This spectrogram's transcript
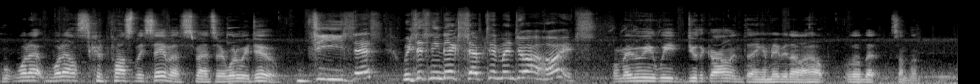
what what else could possibly save us, Spencer? What do we do? Jesus, we just need to accept him into our hearts. Or maybe we, we do the garland thing and maybe that'll help a little bit. Something.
